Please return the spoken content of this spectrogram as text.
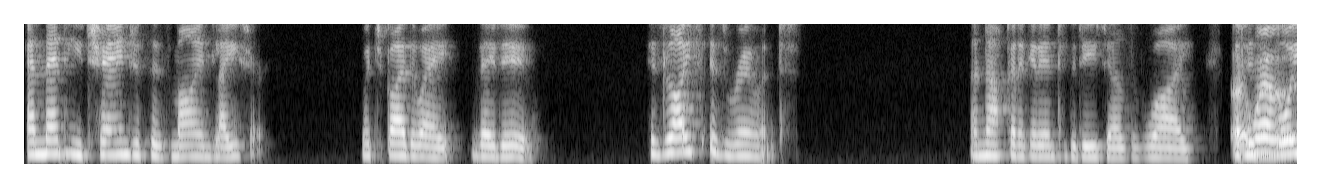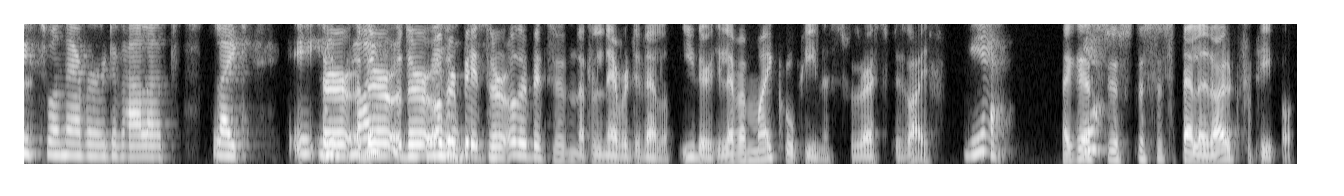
and then he changes his mind later, which by the way, they do, his life is ruined. I'm not going to get into the details of why. But Uh, his well, voice will never develop. Like i- There, there, is there are other bits. There are other bits of him that'll never develop either. He'll have a micro penis for the rest of his life. Yeah, Like let's just let's just spell it out for people.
